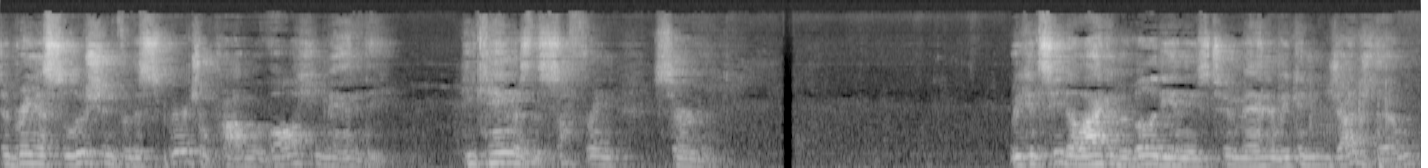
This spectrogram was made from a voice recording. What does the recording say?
to bring a solution for the spiritual problem of all humanity. He came as the suffering servant. We can see the lack of ability in these two men, and we can judge them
